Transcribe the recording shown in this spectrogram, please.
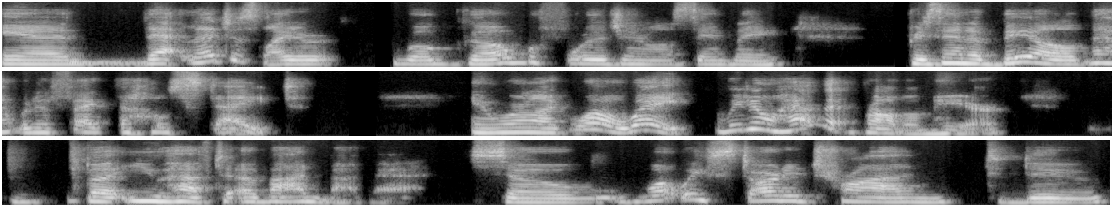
and that legislator will go before the General Assembly, present a bill that would affect the whole state. And we're like, whoa, wait, we don't have that problem here. But you have to abide by that. So, what we've started trying to do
